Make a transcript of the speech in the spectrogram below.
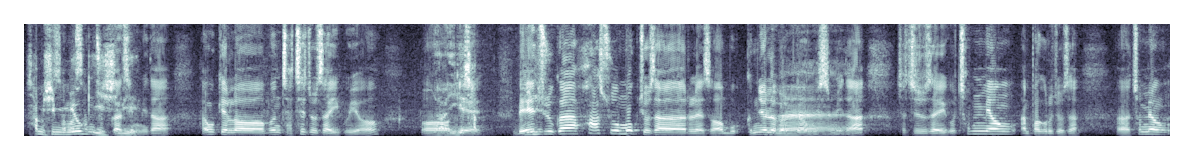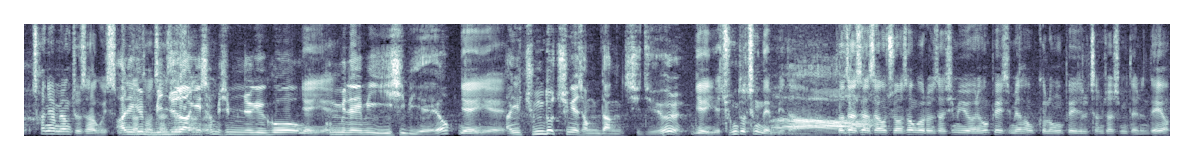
36, 22. 30까지입니다. 한국갤럽은 자체 조사이고요. 어, 야, 이게 예. 참- 매주가 화수목 조사를 해서 모- 금요일에 네. 발표하고 있습니다. 자체 조사이고 천 명 안팎으로 조사, 어, 천명 천여 명 조사하고 있습니다. 아니, 더그 민주당이 36이고 예, 예. 국민의힘이 22예요? 예, 예. 아니, 중도층의 정당 지지율. 예, 예, 중도층 냅니다. 아. 더 자세한 사항은 중앙선거론사 심의위원회 홈페이지면 한국갤럽 홈페이지를 참조하시면 되는데요.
